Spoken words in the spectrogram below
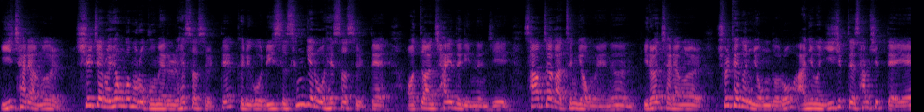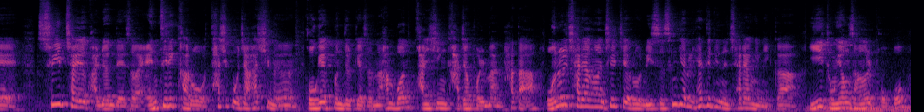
이 차량을 실제로 현금으로 구매를 했었을 때 그리고 리스 승계로 했었을 때 어떠한 차이들이 있는지 사업자 같은 경우에는 이런 차량을 출퇴근 용도로 아니면 20대 30대의 수입차에 관련돼서 엔트리카로 타시고자 하시는 고객분 들께서는 한번 관심 가져볼 만하다. 오늘 차량은 실제로 리스 승계를 해드리는 차량이니까 이 동영상을 보고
